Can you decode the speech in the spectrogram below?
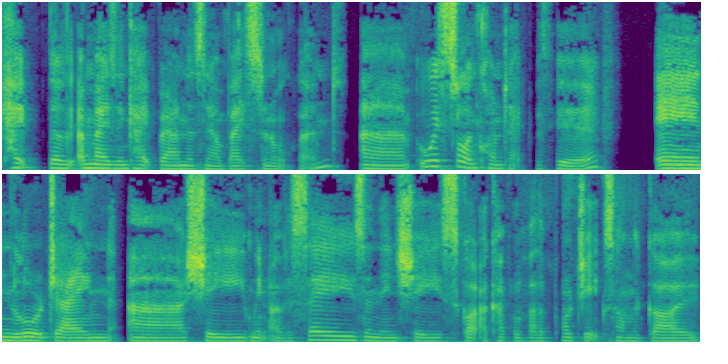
Kate, the amazing Kate Brown, is now based in Auckland. Um, we're still in contact with her, and Laura Jane, uh, she went overseas, and then she's got a couple of other projects on the go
